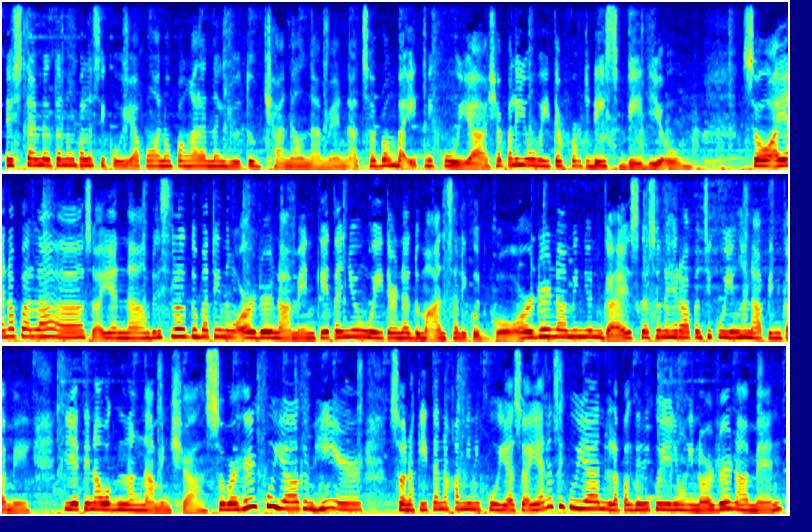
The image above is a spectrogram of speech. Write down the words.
This time, nagtanong pala si Kuya kung anong pangalan ng YouTube channel namin. At sobrang bait ni Kuya. Siya pala yung waiter for today's video. So, ayan na pala. So, ayan na. Bilis lang dumating ng order namin. Kita nyo yung waiter na dumaan sa likod ko. Order namin yun, guys. Kaso nahirapan si Kuyang hanapin kami. Kaya tinawag na lang namin siya. So, we're here, Kuya. Come here. So, nakita na kami ni Kuya. So, ayan na si Kuya. Nalapag na ni Kuya yung in-order namin.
